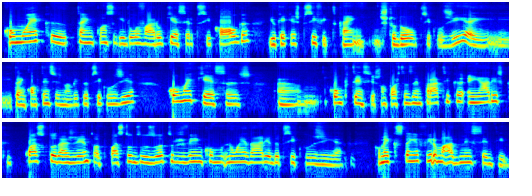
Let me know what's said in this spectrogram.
como é que tem conseguido levar o que é ser psicóloga e o que é que é específico de quem estudou psicologia e, e tem competências no âmbito da psicologia, como é que essas competências são postas em prática em áreas que quase toda a gente ou quase todos os outros veem como não é da área da psicologia. Como é que se tem afirmado nesse sentido?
